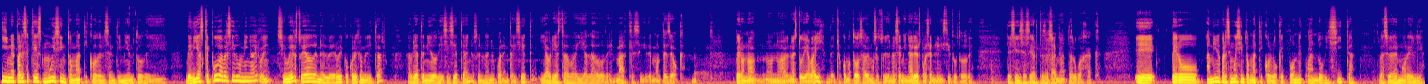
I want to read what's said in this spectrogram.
Y me parece que es muy sintomático del sentimiento de, de Díaz, que pudo haber sido un niño héroe. ¿eh? Si hubiera estudiado en el heroico colegio militar, habría tenido 17 años en el año 47 y habría estado ahí al lado de Márquez y de Montes de Oca pero no, no, no, estudiaba ahí. De hecho, como todos sabemos, estudió en el seminario, después en el Instituto de, Ciencias y Artes de su natal Oaxaca. Eh, pero a mí me parece muy sintomático lo que pone cuando visita la ciudad de Morelia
